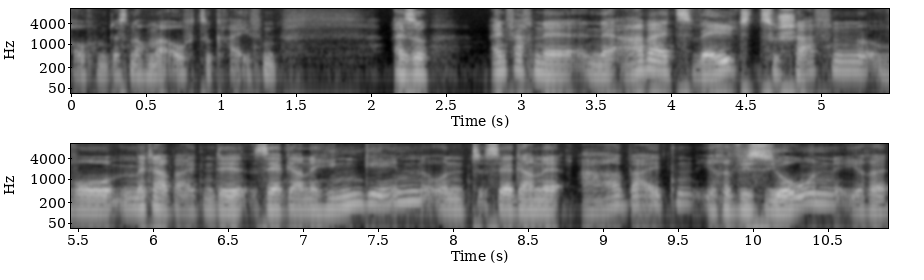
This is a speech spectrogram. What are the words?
auch, um das nochmal aufzugreifen. Also einfach eine, eine Arbeitswelt zu schaffen, wo Mitarbeitende sehr gerne hingehen und sehr gerne arbeiten, ihre Vision, ihre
